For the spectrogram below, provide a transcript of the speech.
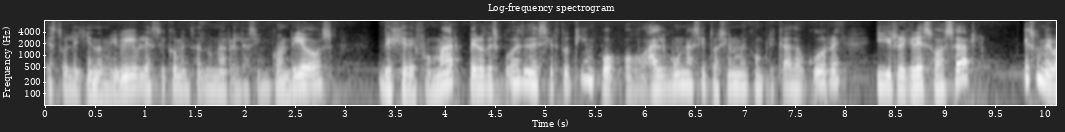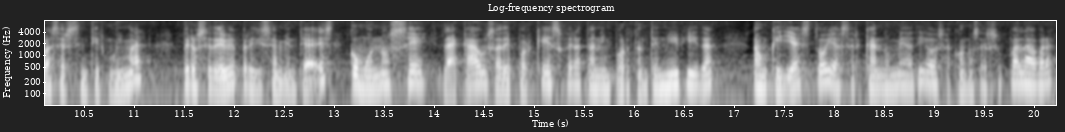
estoy leyendo mi Biblia, estoy comenzando una relación con Dios, deje de fumar, pero después de cierto tiempo o alguna situación muy complicada ocurre y regreso a hacerlo. Eso me va a hacer sentir muy mal, pero se debe precisamente a esto. Como no sé la causa de por qué eso era tan importante en mi vida, aunque ya estoy acercándome a Dios a conocer su palabra,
